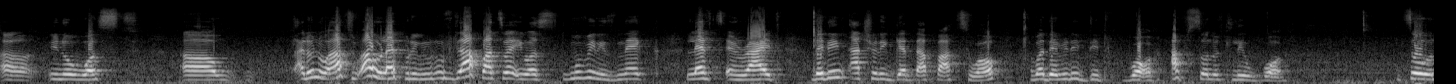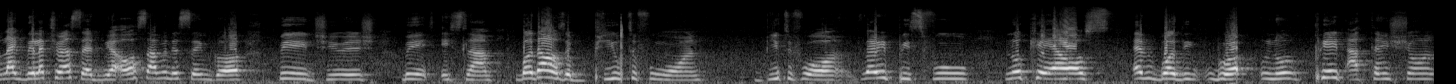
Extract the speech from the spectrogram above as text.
uh, you know, was, uh, I don't know, how, to, how would I put it? That part where he was moving his neck left and right, they didn't actually get that part well. But they really did well, absolutely well. So, like the lecturer said, we are all serving the same God, be it Jewish, be it Islam. But that was a beautiful one, beautiful one, very peaceful, no chaos. Everybody, you know, paid attention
